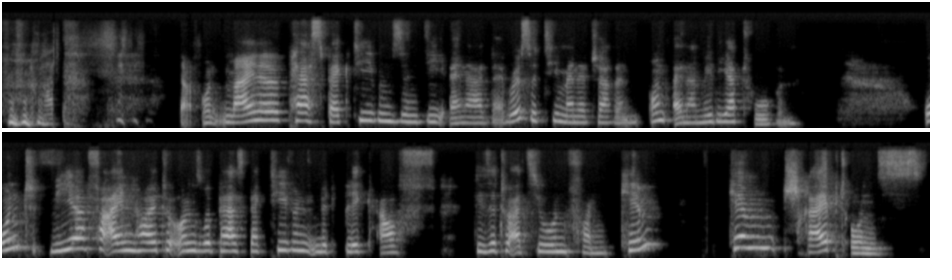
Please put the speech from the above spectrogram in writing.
ja, und meine Perspektiven sind die einer Diversity Managerin und einer Mediatorin. Und wir vereinen heute unsere Perspektiven mit Blick auf die Situation von Kim. Kim schreibt uns,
